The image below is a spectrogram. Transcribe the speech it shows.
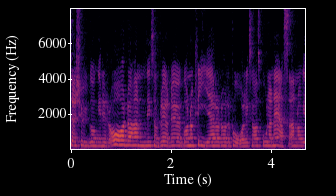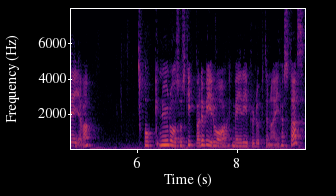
här 20 gånger i rad och han liksom röda ögon och kliar och det håller på liksom, han spolar näsan och grejer va. Och nu då så skippade vi då mejeriprodukterna i höstas.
